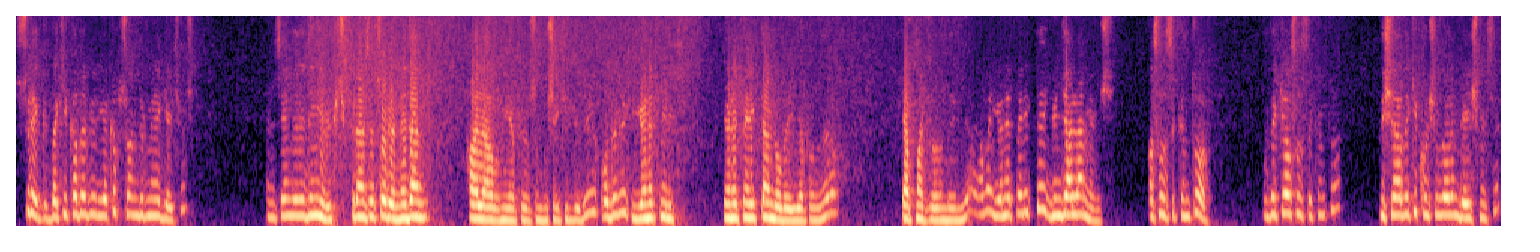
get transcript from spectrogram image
sürekli dakikada bir yakıp söndürmeye geçmiş. Yani senin de dediğin gibi Küçük Prens'e soruyor neden hala bunu yapıyorsun bu şekilde diyor. O da diyor ki yönetmelik. Yönetmelikten dolayı yapamıyorum. Yapmak zorundayım diyor. Ama yönetmelikte güncellenmemiş. Asıl sıkıntı o. Buradaki asıl sıkıntı dışarıdaki koşulların değişmesi.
